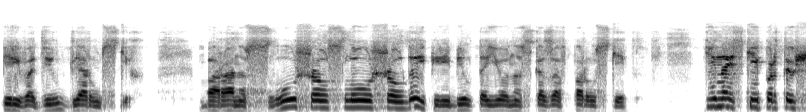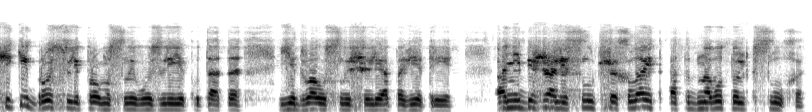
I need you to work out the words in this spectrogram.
переводил для русских. Баранов слушал, слушал, да и перебил Тайона, сказав по-русски: Кинайские портовщики бросили промыслы возле Якутата, едва услышали о поветрии. Они бежали с лучших лайт от одного только слуха.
